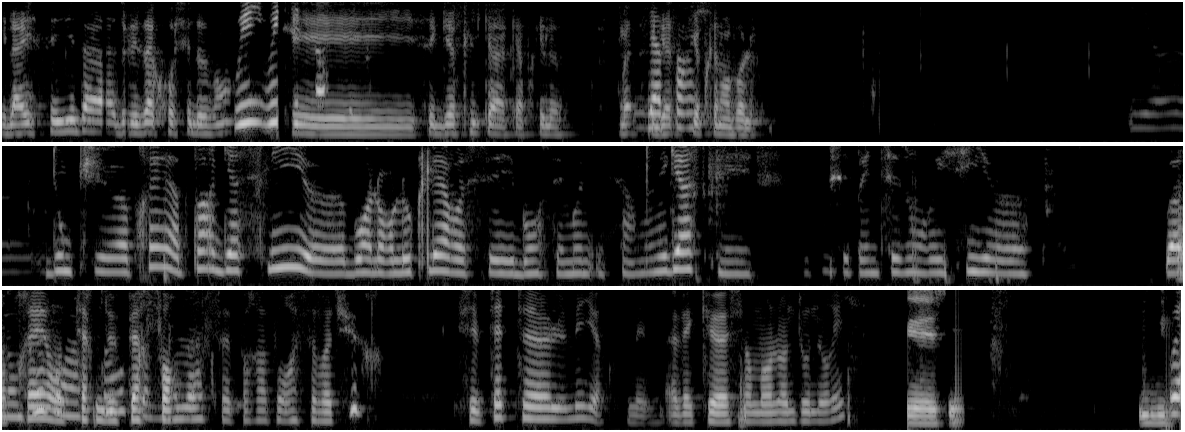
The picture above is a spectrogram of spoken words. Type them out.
Il a essayé de, de les accrocher devant. Oui, oui. Et c'est Gasly qui a, qui a, pris le. Ouais, c'est Gasly qui a pris l'envol. Donc euh, après, à part Gasly, euh, bon alors Leclerc c'est bon c'est un monégasque, mais du coup c'est pas une saison réussie. Euh, bah, après, en termes de performance par rapport à sa voiture, c'est peut-être le meilleur même, avec sûrement Lando Norris. Et, ouais.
